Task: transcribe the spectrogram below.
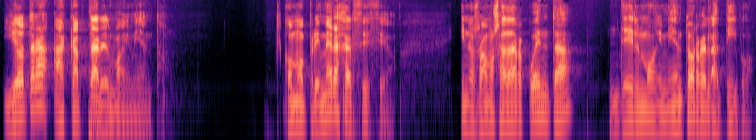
y otra, a captar el movimiento. Como primer ejercicio. Y nos vamos a dar cuenta del movimiento relativo.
